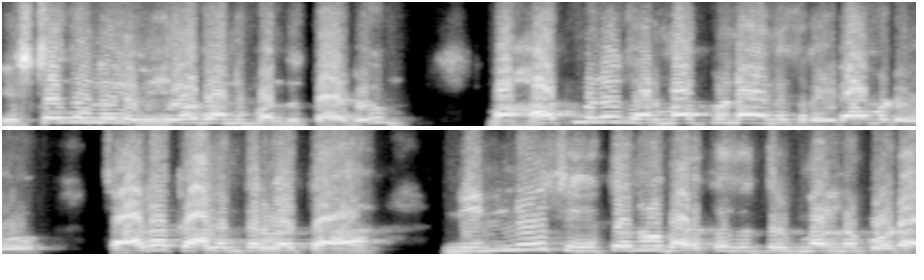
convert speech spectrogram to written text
ఇష్టజనుల వియోగాన్ని పొందుతాడు. మహాత్ముడు ధర్మాత్ముడు అయిన శ్రీరాముడు చాలా కాలం తర్వాత నిన్ను సీతను భరత శత్రుఘ్నలను కూడా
